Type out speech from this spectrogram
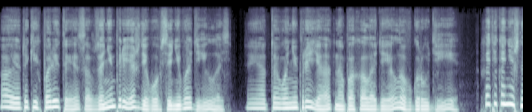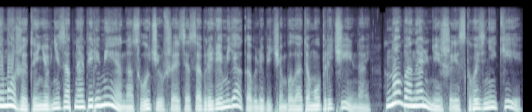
а таких политесов за ним прежде вовсе не водилось. И оттого неприятно похолодело в груди. Хотя, конечно, может, и не внезапная перемена, случившаяся с Аврелием Яковлевичем, была тому причиной, но банальнейшие сквозняки.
